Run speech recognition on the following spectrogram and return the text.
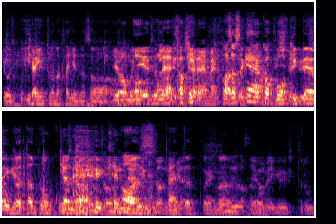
Jó, akkor irányítónak legyen az a... Jó, amúgy ilyen, hogy lehet cserélni, meg Az az elkapó, aki beugrott a. Ken Az, tehát akkor Nagyon jó. Jó, végül is true.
